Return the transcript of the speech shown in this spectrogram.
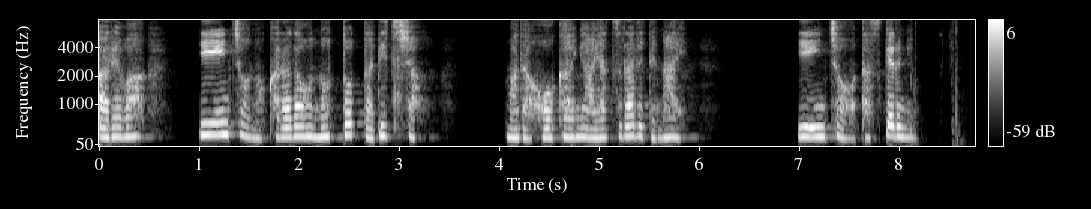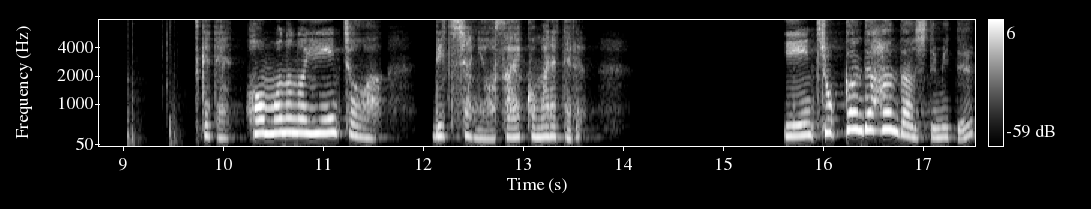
あれは委員長の体を乗っ取った律者まだ崩壊に操られてない。委員長を助けるに。つけて本物の委員長は律者に抑え込まれてる。委員直感で判断してみて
